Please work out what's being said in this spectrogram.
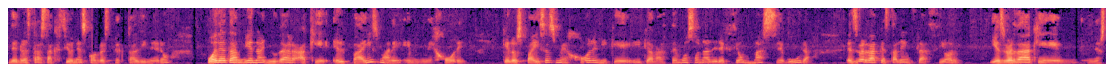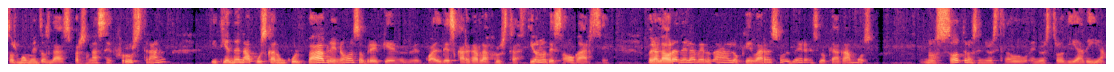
de nuestras acciones con respecto al dinero, puede también ayudar a que el país eh, mejore, que los países mejoren y que, que avancemos a una dirección más segura. Es verdad que está la inflación y es verdad que en estos momentos las personas se frustran y tienden a buscar un culpable, ¿no? Sobre el cual descargar la frustración o desahogarse. Pero a la hora de la verdad, lo que va a resolver es lo que hagamos nosotros en nuestro, en nuestro día a día.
